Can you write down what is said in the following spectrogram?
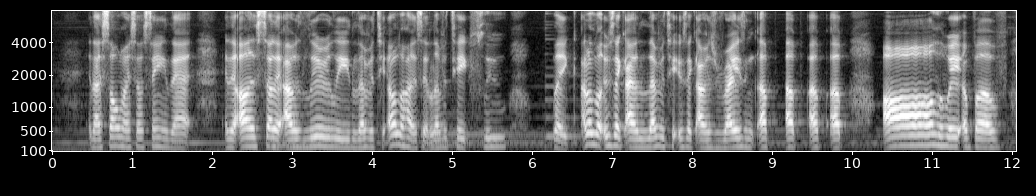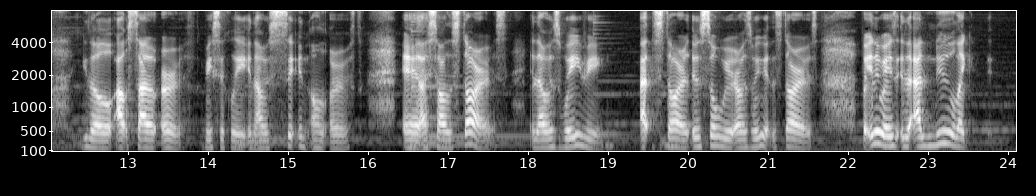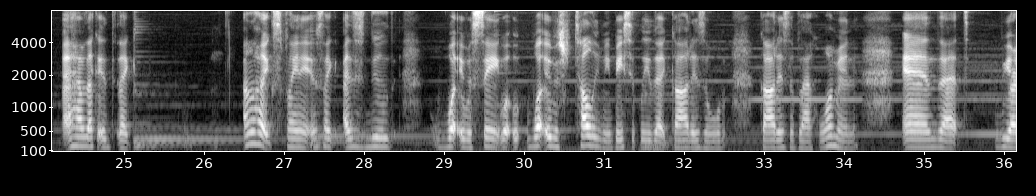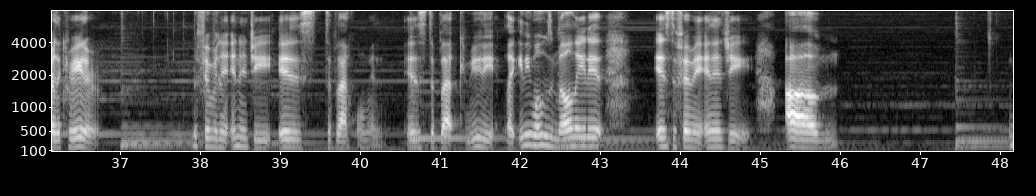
and I saw myself saying that, and then all of a sudden I was literally levitate. I don't know how to say it, levitate, flew, like I don't know. It was like I levitate. It was like I was rising up, up, up, up, all the way above, you know, outside of Earth basically, and I was sitting on Earth, and I saw the stars, and I was waving at the stars. It was so weird. I was waving at the stars, but anyways, I knew like I have like a like I don't know how to explain it. It was like I just knew what it was saying, what what it was telling me, basically that God is a God is the black woman, and that we are the creator. The feminine energy is the black woman, is the black community. Like anyone who's melanated, is the feminine energy. Um,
